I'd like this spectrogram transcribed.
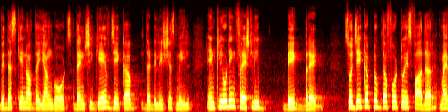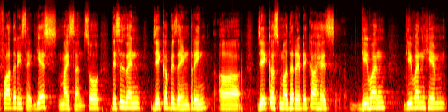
with the skin of the young goats. Then she gave Jacob the delicious meal, including freshly baked bread. So Jacob took the food to his father. My father, he said, Yes, my son. So this is when Jacob is entering. Uh, Jacob's mother, Rebecca, has given, given him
